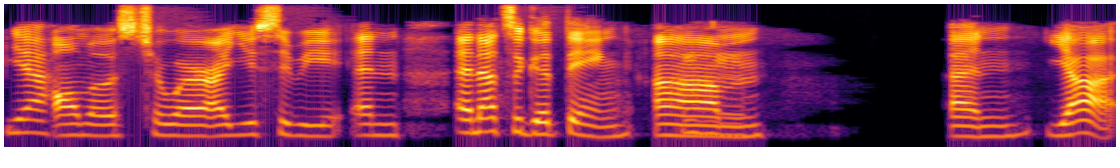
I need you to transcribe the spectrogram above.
yeah. almost to where I used to be, and and that's a good thing. Um, and yeah,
